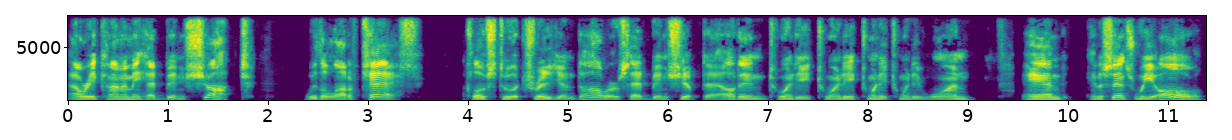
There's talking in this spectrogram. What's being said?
our economy had been shocked with a lot of cash. Close to a trillion dollars had been shipped out in 2020, 2021. And in a sense, we all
